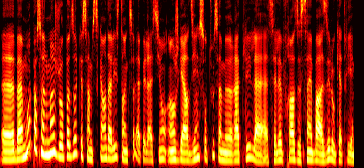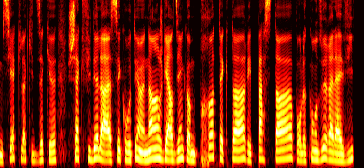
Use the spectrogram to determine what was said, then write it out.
ben, moi, personnellement, je ne dois pas dire que ça me scandalise tant que ça, l'appellation ange gardien. Surtout, ça me rappelait la célèbre phrase de Saint Basile au 4e siècle, là, qui disait que chaque fidèle a à ses côtés un ange gardien comme protecteur et pasteur pour le conduire à la vie.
